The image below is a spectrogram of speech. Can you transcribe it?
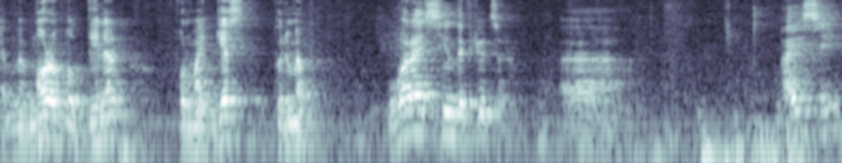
a memorable dinner for my guests to remember. What I see in the future, uh, I see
